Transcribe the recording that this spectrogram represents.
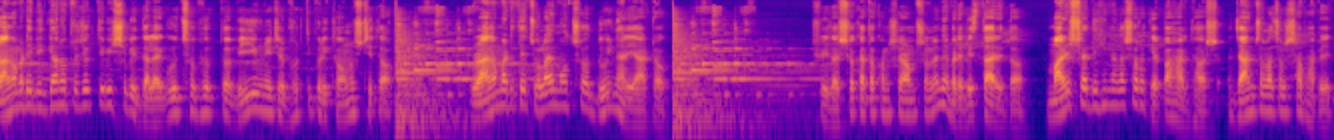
রাঙামাটি বিজ্ঞান ও প্রযুক্তি বিশ্ববিদ্যালয়ে গুচ্ছভুক্ত বি ইউনিটের ভর্তি পরীক্ষা অনুষ্ঠিত। রাঙামাটিতে চোলায় মৎস্য দুই নারী আটক। সুই দর্শক, এতক্ষণ সেরম শুনলেন এবারে বিস্তারিত। মারিশা দিঘিনালা সড়কে পাহাড় ধস, যান চলাচল স্বাভাবিক।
